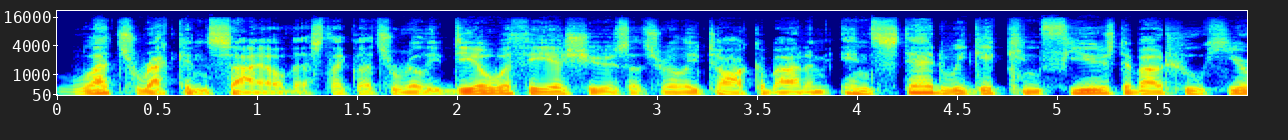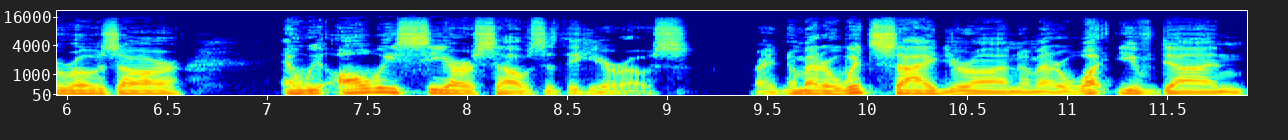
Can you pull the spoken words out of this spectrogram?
let's reconcile this. Like let's really deal with the issues. Let's really talk about them. Instead, we get confused about who heroes are and we always see ourselves as the heroes, right? No matter which side you're on, no matter what you've done,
